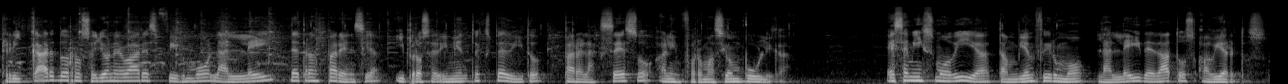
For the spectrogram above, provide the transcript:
Ricardo Rosselló Nevares firmó la Ley de Transparencia y Procedimiento Expedito para el Acceso a la Información Pública. Ese mismo día también firmó la Ley de Datos Abiertos.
